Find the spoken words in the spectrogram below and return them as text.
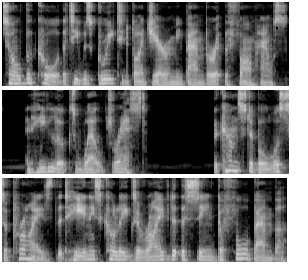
told the court that he was greeted by Jeremy Bamber at the farmhouse and he looked well dressed. The constable was surprised that he and his colleagues arrived at the scene before Bamber,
